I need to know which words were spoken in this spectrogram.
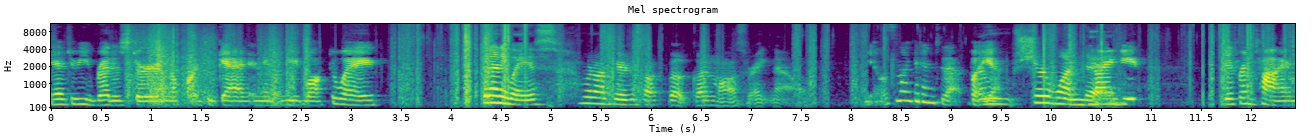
they have to be registered and they're hard to get and they have to be locked away. But anyways, we're not here to talk about gun laws right now. Yeah, let's not get into that. But yeah. I'm yeah, sure one day. 90, different time,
